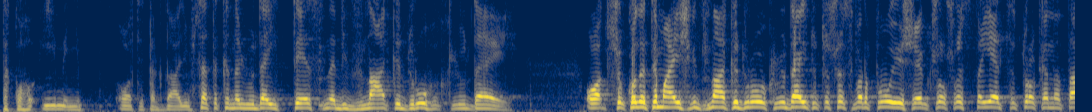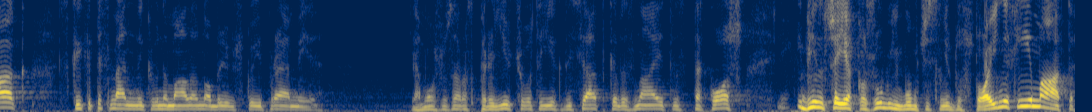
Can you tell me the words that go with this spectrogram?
такого імені, от і так далі. Все-таки на людей тисне відзнаки других людей. От, що коли ти маєш відзнаки других людей, то ти щось вартуєш, якщо щось стається трохи не так, скільки письменників не мали Нобелівської премії? Я можу зараз перелічувати їх десятки, ви знаєте, також. Він ще, я кажу, він був в числі достойних її мати.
